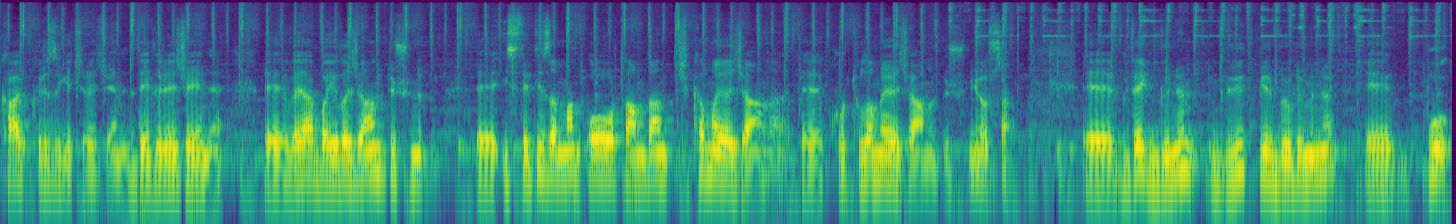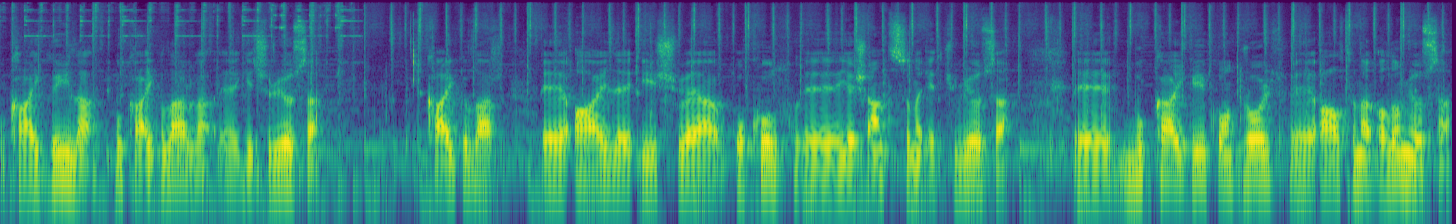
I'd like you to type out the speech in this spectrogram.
kalp krizi geçireceğini, delireceğini e, veya bayılacağını düşünüp e, istediği zaman o ortamdan çıkamayacağını, e, kurtulamayacağını düşünüyorsa e, ve günün büyük bir bölümünü e, bu kaygıyla, bu kaygılarla e, geçiriyorsa kaygılar e, aile, iş veya okul e, yaşantısını etkiliyorsa, e, bu kaygıyı kontrol e, altına alamıyorsa,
